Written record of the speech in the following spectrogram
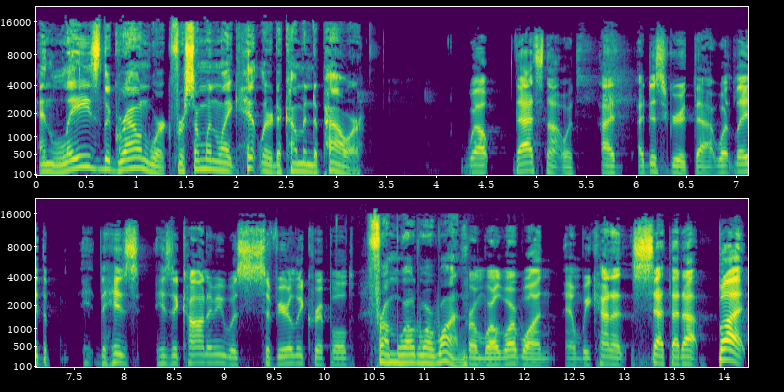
and lays the groundwork for someone like Hitler to come into power. Well, that's not what I I disagree with that. What laid the, the his his economy was severely crippled From World War One, from World War One, and we kind of set that up. But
